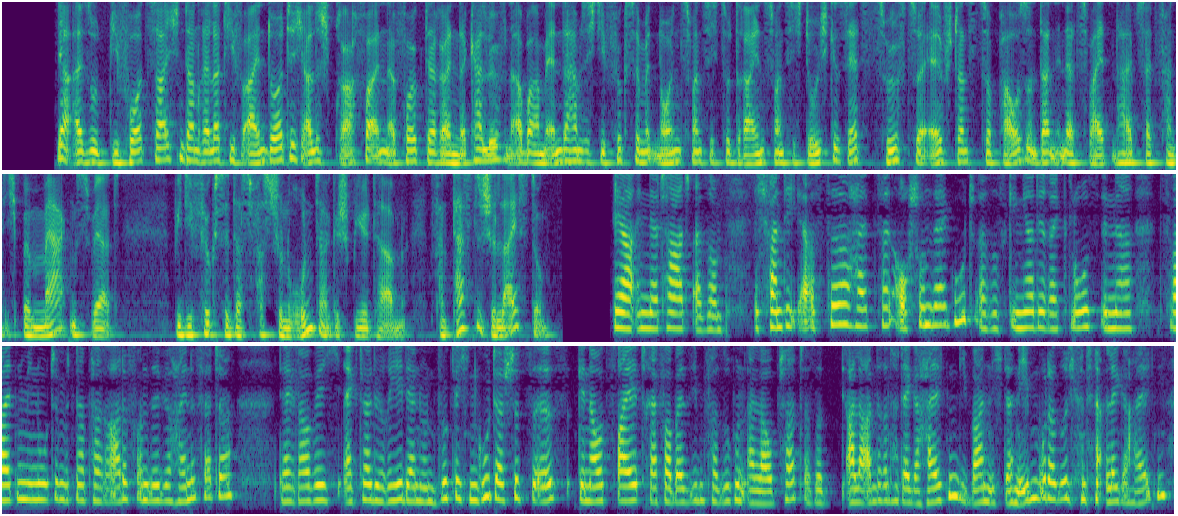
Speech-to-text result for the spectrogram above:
Ja, also die Vorzeichen dann relativ eindeutig. Alles sprach für einen Erfolg der Rhein-Neckar-Löwen, aber am Ende haben sich die Füchse mit 29 zu 23 durchgesetzt. 12 zu 11 stand es zur Pause und dann in der zweiten Halbzeit fand ich bemerkenswert, wie die Füchse das fast schon runtergespielt haben. Fantastische Leistung. Ja, in der Tat. Also ich fand die erste Halbzeit auch schon sehr gut. Also es ging ja direkt los in der zweiten Minute mit einer Parade von Silvio Heinevetter der, glaube ich, Hector Duré, der nun wirklich ein guter Schütze ist, genau zwei Treffer bei sieben Versuchen erlaubt hat. Also alle anderen hat er gehalten, die waren nicht daneben oder so, die hat er alle gehalten.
